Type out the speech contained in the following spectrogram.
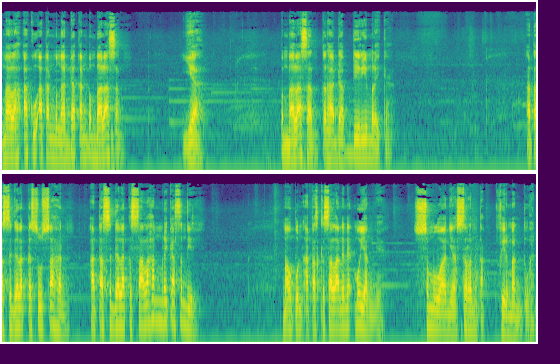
malah aku akan mengadakan pembalasan. Ya, pembalasan terhadap diri mereka atas segala kesusahan, atas segala kesalahan mereka sendiri, maupun atas kesalahan nenek moyangnya, semuanya serentak firman Tuhan.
